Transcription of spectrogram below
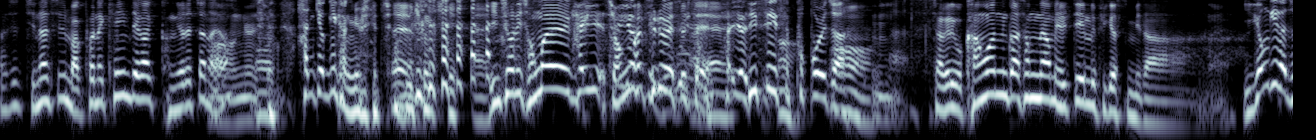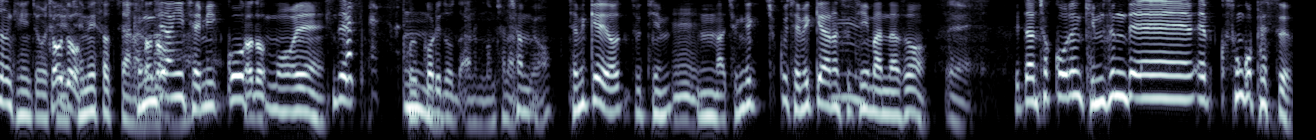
사실 지난 시즌 막판에 케인대가 강렬했잖아요. 아, 강렬했죠. 어, 한 경기 강렬했죠. 네. 한 경기. 인천이 정말 살리- 정말. 필요했을 때. 네. This is 어. 풋볼자. 어. 음. 자 그리고 강원과 성남은 1대1로 비겼습니다. 이 경기가 저는 개인적으로 제일 저도. 재밌었지 않아요. 굉장히 재밌고 저도. 뭐 예. 근데 패스 패스. 볼거리도 나름 참 넘쳐났고요. 재밌게 해요 두 팀. 음. 음, 아, 굉장히 축구 재밌게 하는 두 음. 팀이 만나서 네. 일단 첫 골은 김승대의 송곳 패스.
